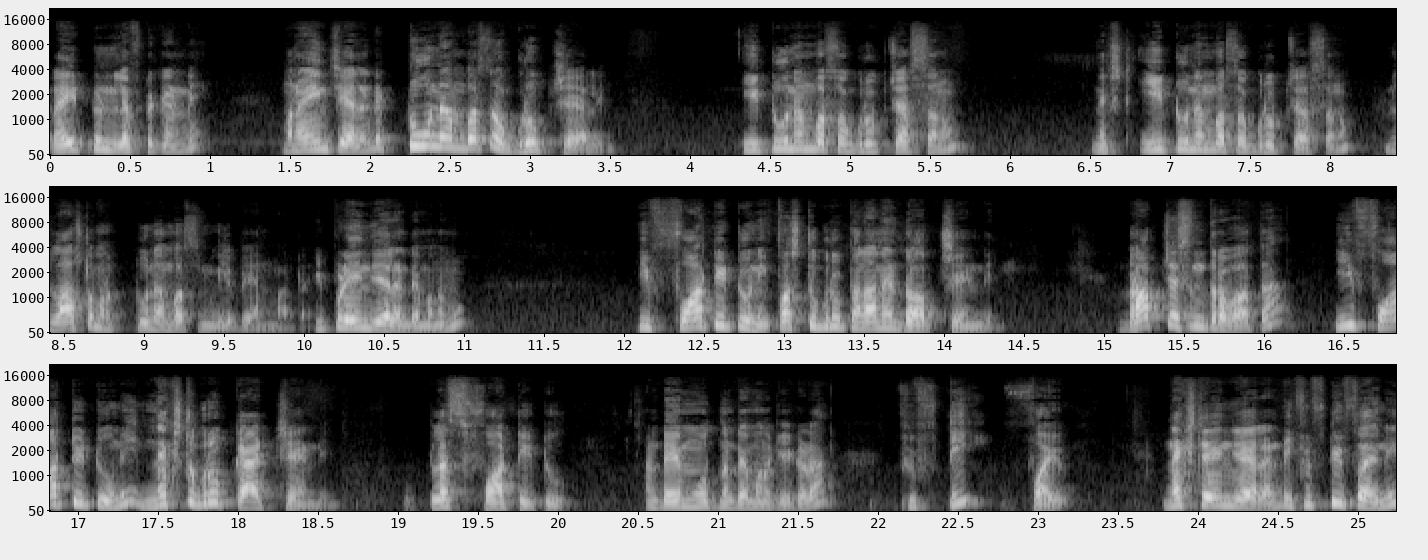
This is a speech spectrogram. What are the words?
right to left కండి మనం ఏం చేయాలంటే టూ నెంబర్స్ ఒక గ్రూప్ చేయాలి. ఈ టూ నెంబర్స్ ఒక గ్రూప్ చేస్తాను. నెక్స్ట్ ఈ టూ నెంబర్స్ ఒక గ్రూప్ చేస్తాను. లాస్ట్లో మనకు టూ నెంబర్స్ మిగిలిపోయాయి అనమాట ఇప్పుడు ఏం చేయాలంటే మనము ఈ ఫార్టీ టూని ఫస్ట్ గ్రూప్ అలానే డ్రాప్ చేయండి. డ్రాప్ చేసిన తర్వాత ఈ ఫార్టీ టూని నెక్స్ట్ గ్రూప్కి యాడ్ చేయండి. ప్లస్ ఫార్టీ టూ అంటే ఏమవుతుందంటే మనకి ఇక్కడ ఫిఫ్టీ ఫైవ్ నెక్స్ట్ ఏం చేయాలంటే ఈ ఫిఫ్టీ ఫైవ్ని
